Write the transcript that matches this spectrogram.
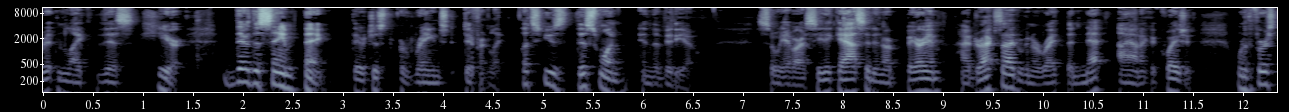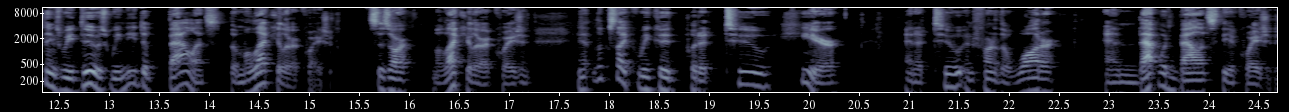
written like this here. They're the same thing, they're just arranged differently. Let's use this one in the video. So we have our acetic acid and our barium hydroxide. We're going to write the net ionic equation. One of the first things we do is we need to balance the molecular equation. This is our molecular equation. And it looks like we could put a 2 here and a 2 in front of the water, and that would balance the equation.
